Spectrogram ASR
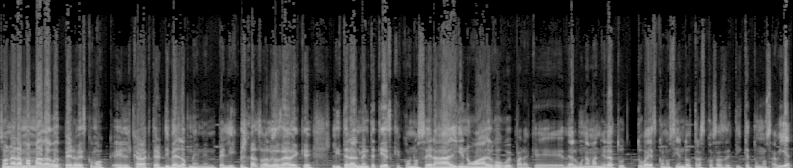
sonará mamada, güey, pero es como el character development en películas o algo. O sea, de que literalmente tienes que conocer a alguien o algo, güey, para que de alguna manera tú, tú vayas conociendo otras cosas de ti que tú no sabías.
